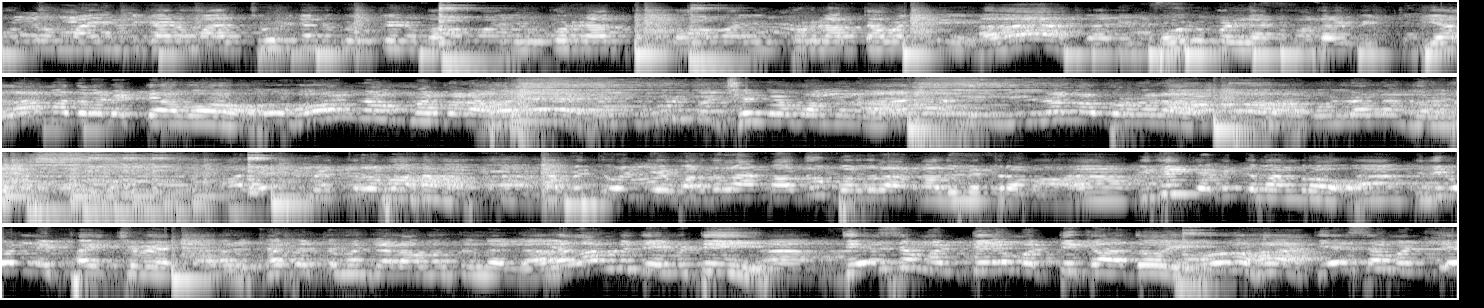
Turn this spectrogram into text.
ఊళ్ళో మా ఇంటికాడ మా చూడు కనుక వచ్చాడు బాబా ఎప్పుడు రాత్తా బాబా ఎప్పుడు రాత్తావంటే ఆ, దాన్ని కోరుబడిలాక మొదలు పెట్టాను ఎలా మొదలు పెట్టావో ఓహో నమ్మకరా అరే. ఊరికి వచ్చింది బొమ్మలా కాదు బురదలా కాదు మిత్రమా. ఇది కవిత్వం అనరు ఆ. ఇది కూడా నీ పైచ్యమే కవిత్వం అంటే ఎలా ఉంటుందయ్యా ఎలా ఉన్నది ఏమిటి. దేశం అంటే మట్టి కాదు. దేశం అంటే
